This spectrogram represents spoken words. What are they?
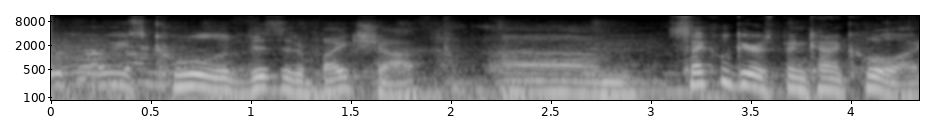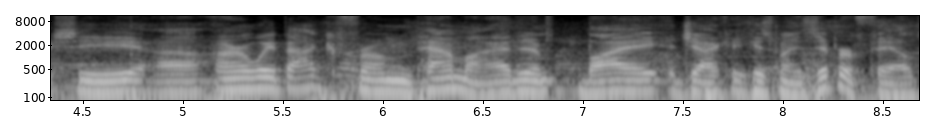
Always cool to visit a bike shop. Um, Cycle Gear has been kind of cool actually. Uh, on our way back from Panama, I didn't buy a jacket because my zipper failed,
